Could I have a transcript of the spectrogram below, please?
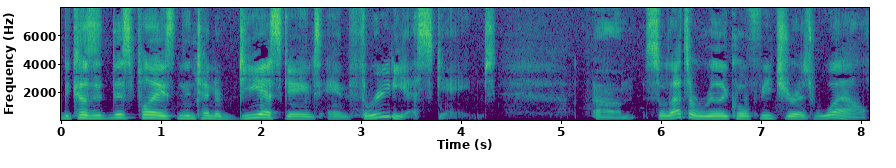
because this plays Nintendo DS games and 3DS games. Um, so that's a really cool feature as well.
